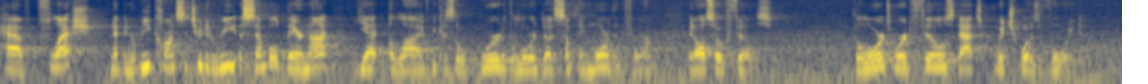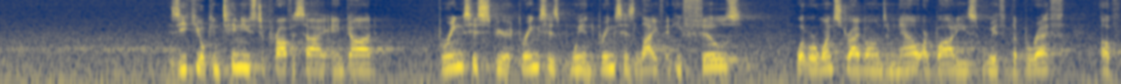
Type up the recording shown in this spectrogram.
have flesh and have been reconstituted, reassembled, they are not yet alive because the word of the Lord does something more than form, it also fills. The Lord's word fills that which was void. Ezekiel continues to prophesy, and God brings his spirit, brings his wind, brings his life, and he fills what were once dry bones and now are bodies with the breath of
